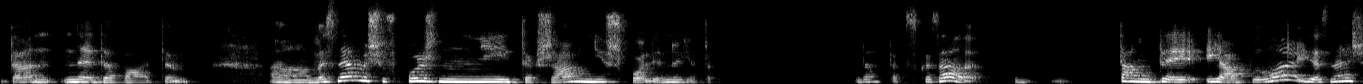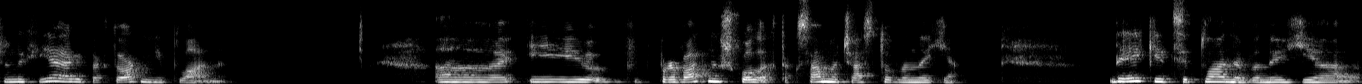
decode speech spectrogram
да, не давати. Ми знаємо, що в кожній державній школі, ну я так да, так сказала, там, де я була, я знаю, що в них є репертуарні плани. І в приватних школах так само часто вони є. Деякі ці плани вони є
